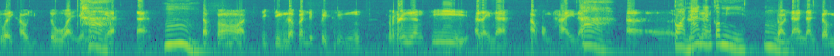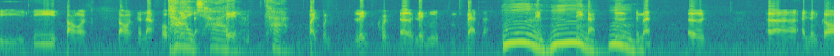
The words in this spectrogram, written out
ช่วยเขาอยู่ด้วยอะไรอย่างเงี้ยนะอืมแล้วก็จริง ๆ เราก็นึกไปถึงเรื่องที่อะไรนะเอาของไทยนะอ่าเอ่อก่อนหน้านั้นก็มีอืมก่อนหน้านั้นก็มีที่ต่อต่อธนภพใช่เล่นใช่เป็นค่ะไปคนเล่นคนเออเล่นแบดอะอืมอืมตีแบดอืมใช่ไหมเออเอ่ออันนั้นก็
